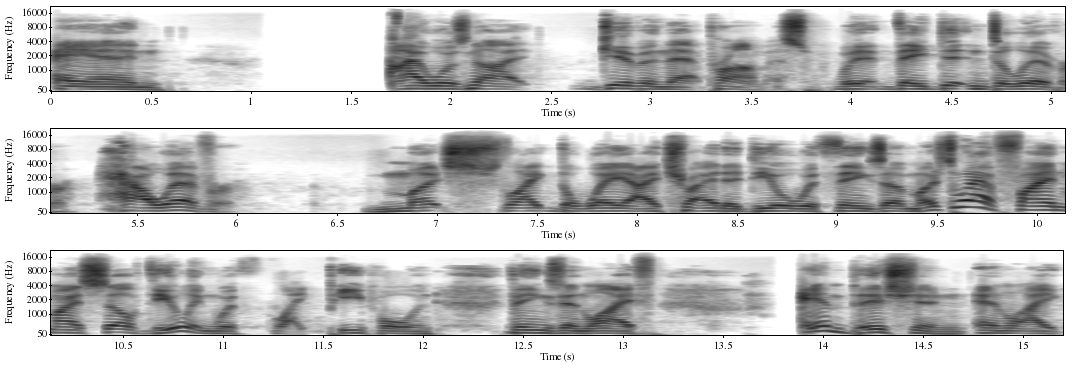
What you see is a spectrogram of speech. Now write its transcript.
And i was not given that promise. They didn't deliver. However much like the way i try to deal with things uh, much the way i find myself dealing with like people and things in life ambition and like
